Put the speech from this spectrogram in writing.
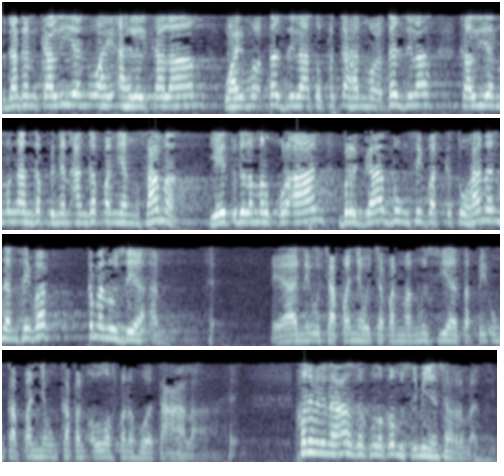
Sedangkan kalian wahai ahli kalam, wahai mu'tazilah atau pecahan mu'tazilah, kalian menganggap dengan anggapan yang sama. Yaitu dalam Al-Quran bergabung sifat ketuhanan dan sifat kemanusiaan. Ya ini ucapannya ucapan manusia tapi ungkapannya ungkapan Allah Subhanahu wa taala. muslimin yang saya hormati.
